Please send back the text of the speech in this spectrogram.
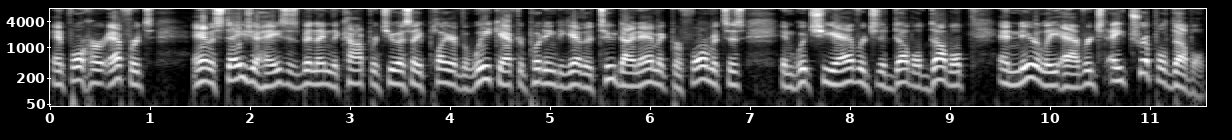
And for her efforts, Anastasia Hayes has been named the Conference USA Player of the Week after putting together two dynamic performances in which she averaged a double double and nearly averaged a triple double.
